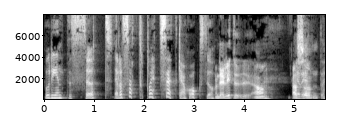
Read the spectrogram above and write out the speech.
och det är inte sött. Eller sött på ett sätt kanske också. Men det är lite, ja. Jag Alltså, vet inte.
